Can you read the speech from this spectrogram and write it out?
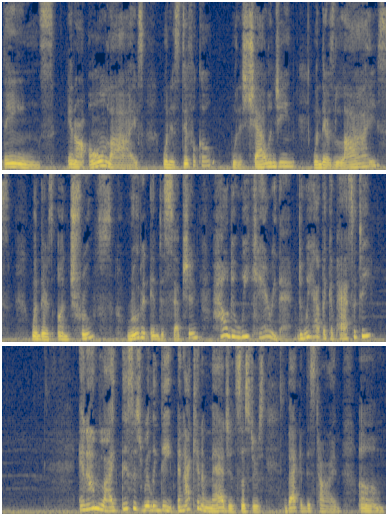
things in our own lives when it's difficult, when it's challenging, when there's lies, when there's untruths rooted in deception? How do we carry that? Do we have the capacity? And I'm like, this is really deep. And I can imagine, sisters, back in this time, um,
